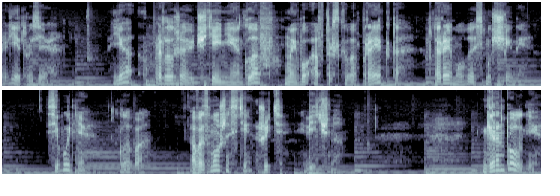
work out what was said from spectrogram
Дорогие друзья, я продолжаю чтение глав моего авторского проекта «Вторая молодость мужчины». Сегодня глава о возможности жить вечно. Геронтологи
